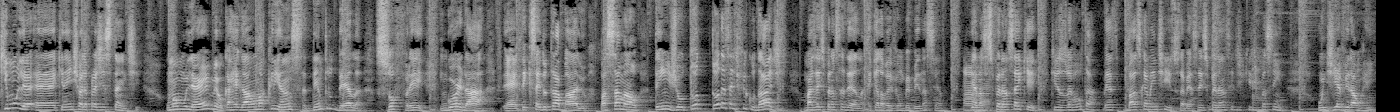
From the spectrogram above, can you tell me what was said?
que mulher. É que nem a gente olha pra gestante. Uma mulher, meu, carregar uma criança dentro dela, sofrer, engordar, é, ter que sair do trabalho, passar mal, ter enjoo, to- toda essa dificuldade, mas a esperança dela é que ela vai ver um bebê nascendo. E a Aham. nossa esperança é que, que Jesus vai voltar. É basicamente isso, sabe? Essa esperança de que, tipo assim, um dia virá um rei.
